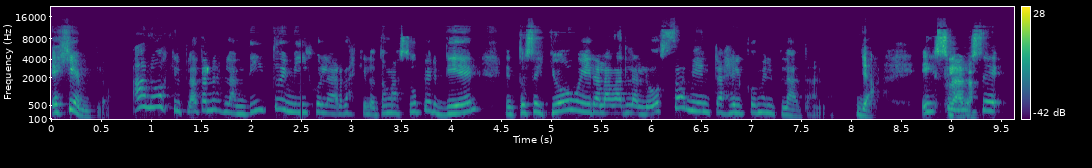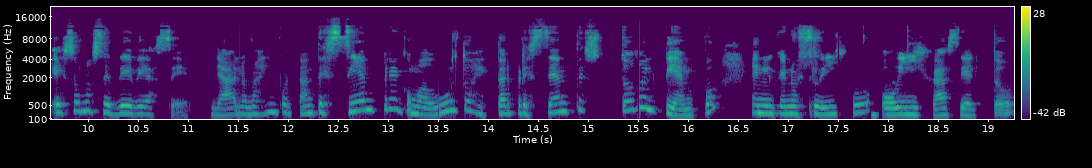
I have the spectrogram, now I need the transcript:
Ejemplo, ah, no, es que el plátano es blandito y mi hijo la verdad es que lo toma súper bien, entonces yo voy a ir a lavar la losa mientras él come el plátano. Ya, eso, no se, eso no se debe hacer, ¿ya? Lo más importante es siempre como adultos estar presentes todo el tiempo en el que nuestro hijo o hija, ¿cierto?,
